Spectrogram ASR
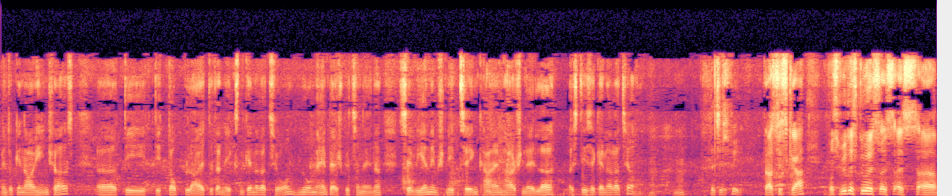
wenn du genau hinschaust, äh, die, die Top-Leute der nächsten Generation, nur um ein Beispiel zu nennen, servieren im Schnitt 10 kmh schneller als diese Generation. Mhm. Das ist viel. Das ist klar. Was würdest du als, als, als, äh,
